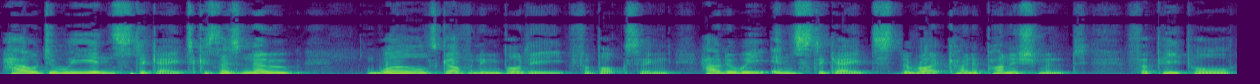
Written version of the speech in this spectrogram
How do we instigate? Because there's no world governing body for boxing. How do we instigate the right kind of punishment for people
